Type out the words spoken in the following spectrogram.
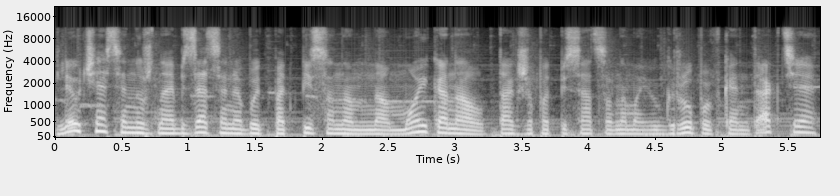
Для участия нужно обязательно быть подписанным на мой канал, также подписаться на мою группу ВКонтакте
